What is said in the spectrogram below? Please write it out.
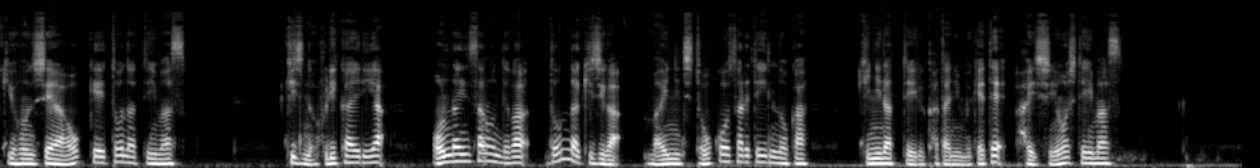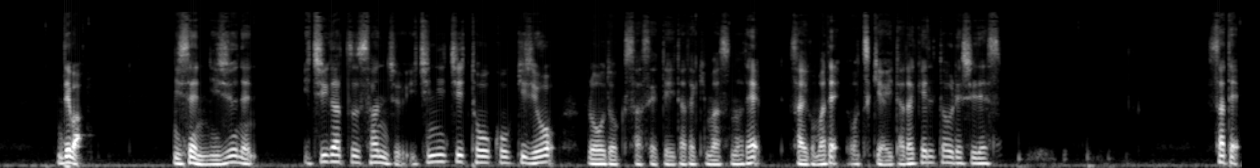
基本シェア OK となっています。記事の振り返りやオンラインサロンではどんな記事が毎日投稿されているのか気になっている方に向けて配信をしています。では2020年1月31日投稿記事を朗読させていただきますので最後までお付き合いいただけると嬉しいです。さて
